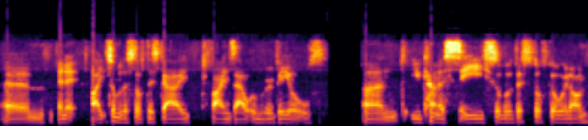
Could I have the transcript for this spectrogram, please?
um, in it. Like some of the stuff this guy finds out and reveals, and you kind of see some of this stuff going on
